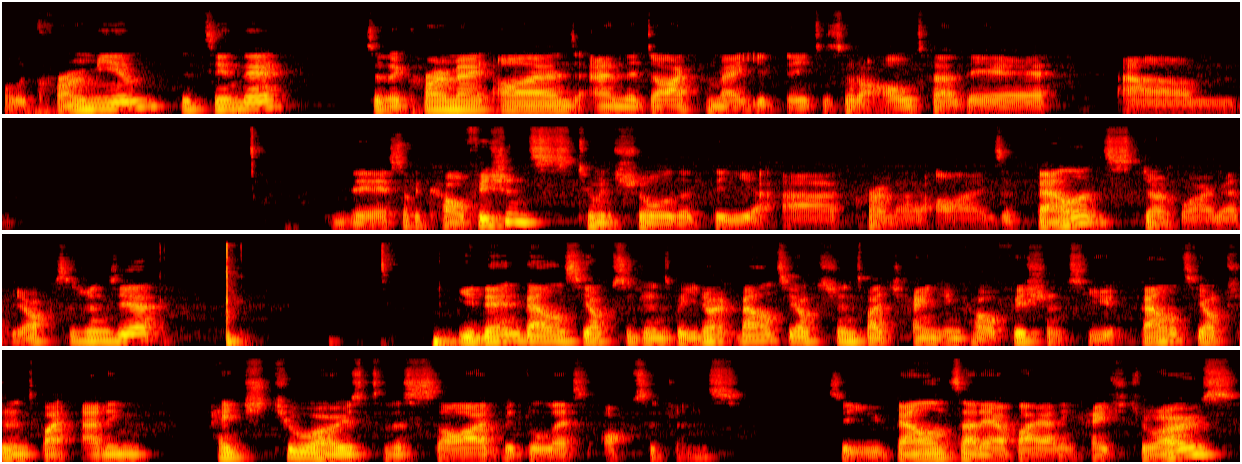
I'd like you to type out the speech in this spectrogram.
or the chromium that's in there. So the chromate ions and the dichromate, you'd need to sort of alter their um, their sort of coefficients to ensure that the uh, chromate ions are balanced. Don't worry about the oxygens yet. You then balance the oxygens, but you don't balance the oxygens by changing coefficients. You balance the oxygens by adding H2Os to the side with the less oxygens. So you balance that out by adding H2Os.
